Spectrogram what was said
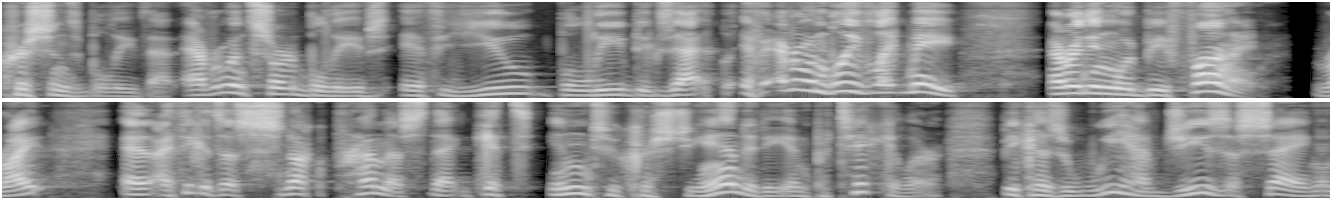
Christians believe that. Everyone sort of believes if you believed exactly, if everyone believed like me, everything would be fine right? And I think it's a snuck premise that gets into Christianity in particular because we have Jesus saying,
